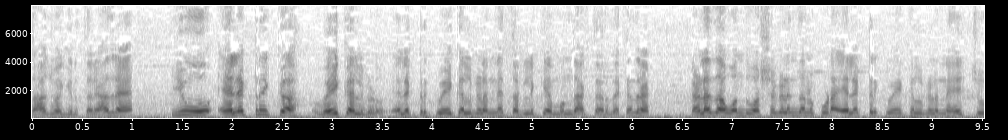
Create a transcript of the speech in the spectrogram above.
ಸಹಜವಾಗಿರ್ತಾರೆ. ಆದ್ರೆ ಇವು ಎಲೆಕ್ಟ್ರಿಕ್ ವೆಹಿಕಲ್ಗಳು ಎಲೆಕ್ಟ್ರಿಕ್ ವೆಹಿಕಲ್ಗಳನ್ನೇ ತರಲಿಕ್ಕೆ ಮುಂದಾಗ್ತಾ ಇರೋದು. ಯಾಕಂದ್ರೆ ಕಳೆದ ಒಂದು ವರ್ಷಗಳಿಂದನೂ ಕೂಡ ಎಲೆಕ್ಟ್ರಿಕ್ ವೆಹಿಕಲ್ಗಳನ್ನ ಹೆಚ್ಚು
